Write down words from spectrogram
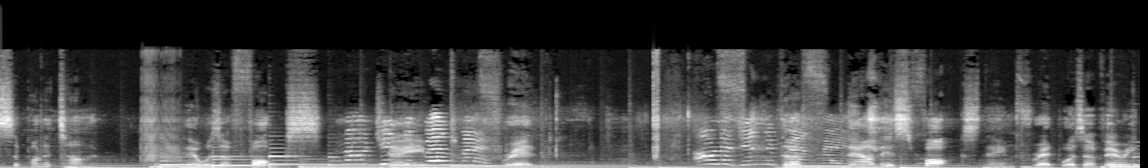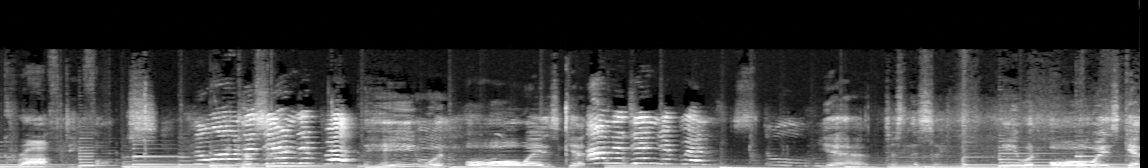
Once upon a time, there was a fox named. Fred. The, now, this fox named Fred was a very crafty fox. Because- He would always get. Yeah, just listen. He would always get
